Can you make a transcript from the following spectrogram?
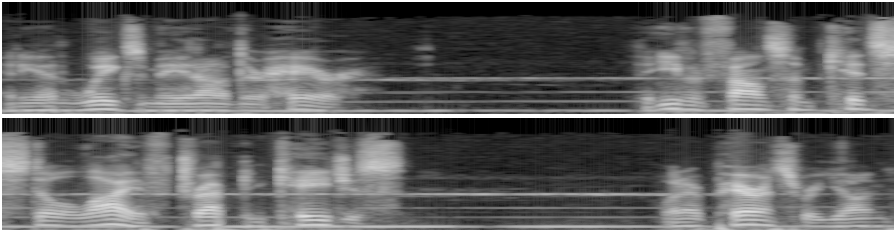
and he had wigs made out of their hair. They even found some kids still alive, trapped in cages. When our parents were young,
